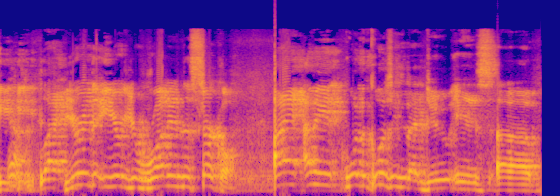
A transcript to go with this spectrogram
like- you're in the. You're, you're running the circle. I, I mean, one of the coolest things that I do is uh,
